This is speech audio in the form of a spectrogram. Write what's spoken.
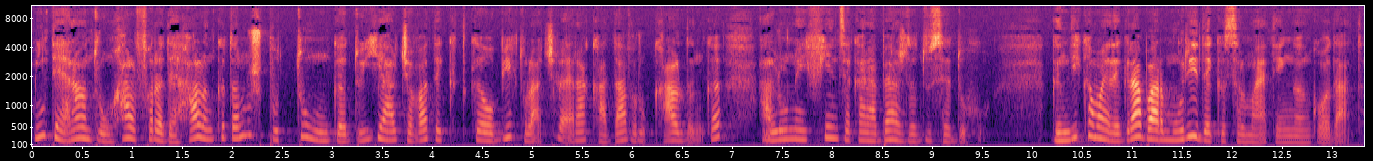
Mintea era într-un hal fără de hal încât nu-și putu îngădui altceva decât că obiectul acela era cadavru cald încă al unei ființe care abia își dăduse duhul. Gândi că mai degrabă ar muri decât să-l mai atingă încă o dată.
